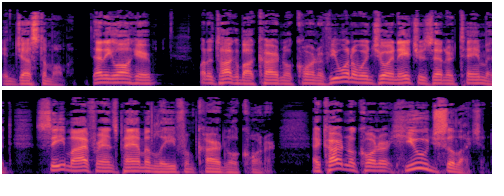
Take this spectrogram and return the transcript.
in just a moment. Denny Long here. I want to talk about Cardinal Corner. If you want to enjoy nature's entertainment, see my friends Pam and Lee from Cardinal Corner. At Cardinal Corner, huge selection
